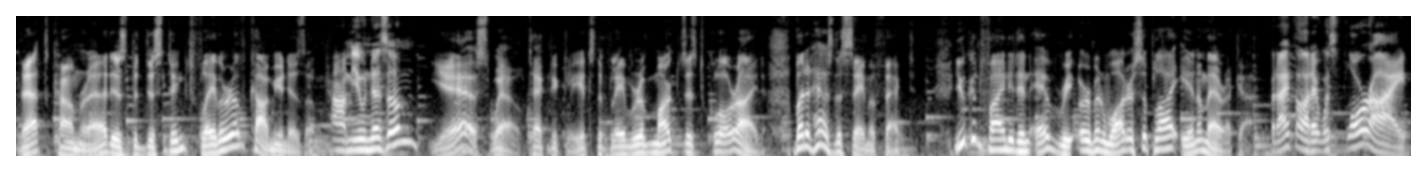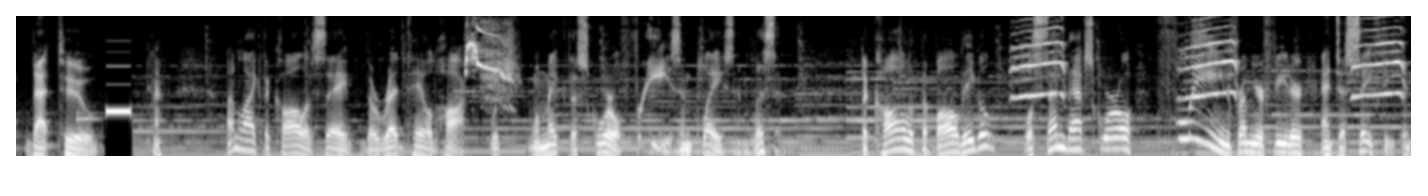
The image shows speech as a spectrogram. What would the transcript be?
That, comrade, is the distinct flavor of communism. Communism? Yes, well, technically it's the flavor of Marxist chloride, but it has the same effect. You can find it in every urban water supply in America. But I thought it was fluoride. That too. Unlike the call of, say, the red tailed hawk, which will make the squirrel freeze in place and listen, the call of the bald eagle will send that squirrel fleeing from your feeder and to safety in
